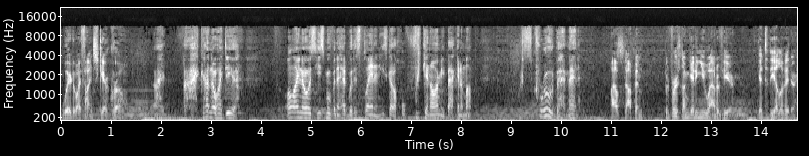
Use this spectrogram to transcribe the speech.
Where do I find Scarecrow? I... I got no idea. All I know is he's moving ahead with his plan and he's got a whole freaking army backing him up. We're screwed, Batman. I'll stop him. But first I'm getting you out of here. Get to the elevator.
